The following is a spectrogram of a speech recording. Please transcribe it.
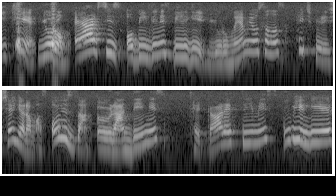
2. Yorum. Eğer siz o bildiğiniz bilgiyi yorumlayamıyorsanız hiçbir işe yaramaz. O yüzden öğrendiğimiz, tekrar ettiğimiz bu bilgiyi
